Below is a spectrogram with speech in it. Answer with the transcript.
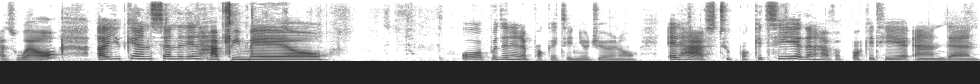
as well. Uh, you can send it in Happy Mail or put it in a pocket in your journal. It has two pockets here, then have a pocket here and then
